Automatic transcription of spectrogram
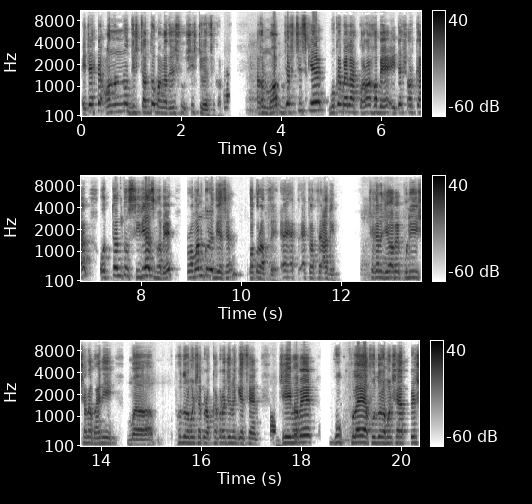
এটা একটা অনন্য দৃষ্টান্ত বাংলাদেশে সৃষ্টি হয়েছে এখন। মব জাস্টিসকে মোকাবেলা করা হবে, এটা সরকার অত্যন্ত সিরিয়াস ভাবে প্রমাণ করে দিয়েছেন গত রাত্রে এক- রাত্রে আগে সেখানে যেভাবে পুলিশ, সেনাবাহিনী ফজলুর রহমান সাহেবকে রক্ষা করার জন্য গিয়েছেন, যেভাবে বুক ফুলাইয়া ফজলুর রহমান সাহেব প্রেস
